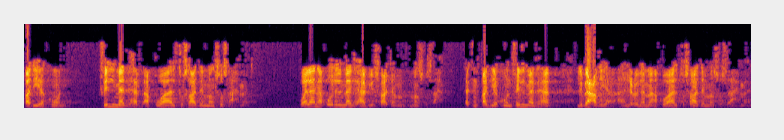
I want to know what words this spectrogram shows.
قد يكون. في المذهب أقوال تصادم منصوص أحمد. ولا نقول المذهب يصادم منصوص أحمد. لكن قد يكون في المذهب لبعض العلماء أقوال تصادم منصوص أحمد.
